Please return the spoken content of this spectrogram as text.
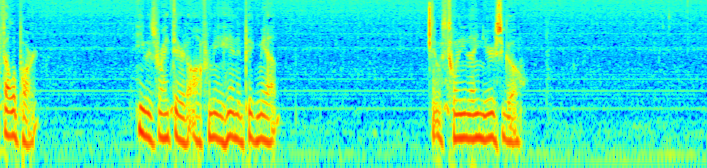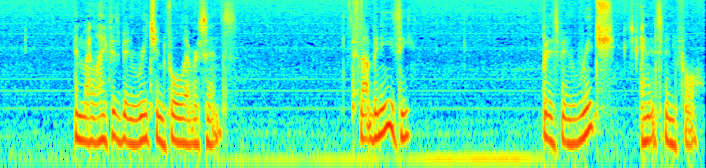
fell apart, he was right there to offer me a hand and pick me up. It was 29 years ago. And my life has been rich and full ever since. It's not been easy but it's been rich and it's been full.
